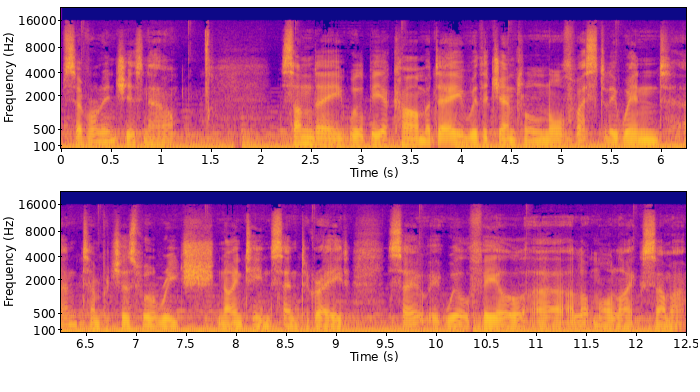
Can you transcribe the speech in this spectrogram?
several inches now, Sunday will be a calmer day with a gentle northwesterly wind and temperatures will reach 19 centigrade, so it will feel uh, a lot more like summer.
